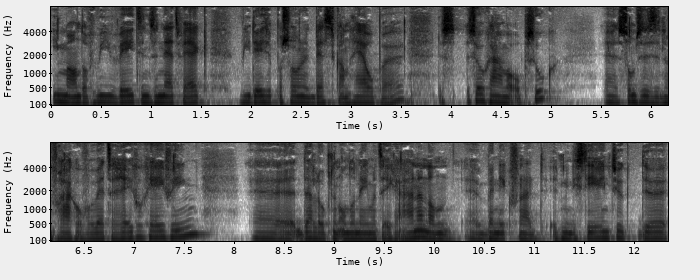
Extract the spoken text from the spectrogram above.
iemand of wie weet in zijn netwerk wie deze persoon het best kan helpen? Dus zo gaan we op zoek. Uh, soms is het een vraag over wet en regelgeving. Uh, daar loopt een ondernemer tegenaan. En dan uh, ben ik vanuit het ministerie natuurlijk de,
